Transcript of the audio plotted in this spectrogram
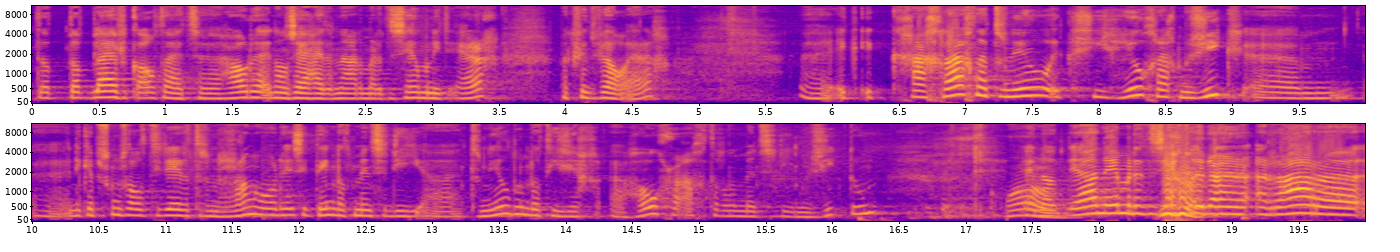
dat, dat blijf ik altijd eh, houden. En dan zei hij daarna, maar dat is helemaal niet erg. Maar ik vind het wel erg. Eh, ik, ik ga graag naar toneel. Ik zie heel graag muziek. ehm, eh, en ik heb soms altijd het idee dat er een rangorde is. Ik denk dat mensen die eh, toneel doen, dat die zich hoger achten dan mensen die muziek doen. Wow. En dat, ja, nee, maar dat is echt een, een, een rare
